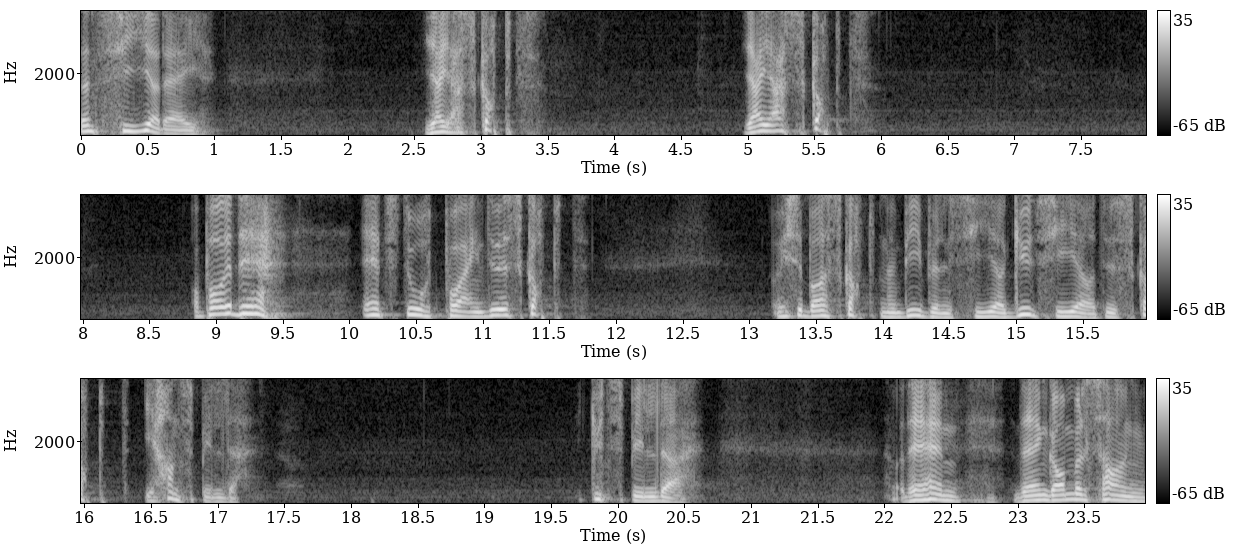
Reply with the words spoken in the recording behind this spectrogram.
den sier deg 'Jeg er skapt'. Jeg er skapt. Og bare det er et stort poeng. Du er skapt. Og ikke bare skapt, men Bibelen sier, Gud sier at du er skapt i hans bilde. Guds bilde. Og det er en, det er en gammel sang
